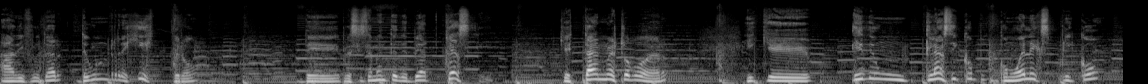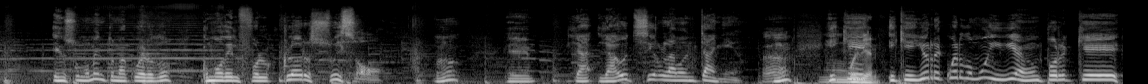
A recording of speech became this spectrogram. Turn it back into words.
a disfrutar de un registro de precisamente de Beat que está en nuestro poder y que es de un clásico, como él explicó en su momento, me acuerdo, como del folclore suizo. Eh, la, la Haute sur la montaña. Ah, y, que, y que yo recuerdo muy bien porque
